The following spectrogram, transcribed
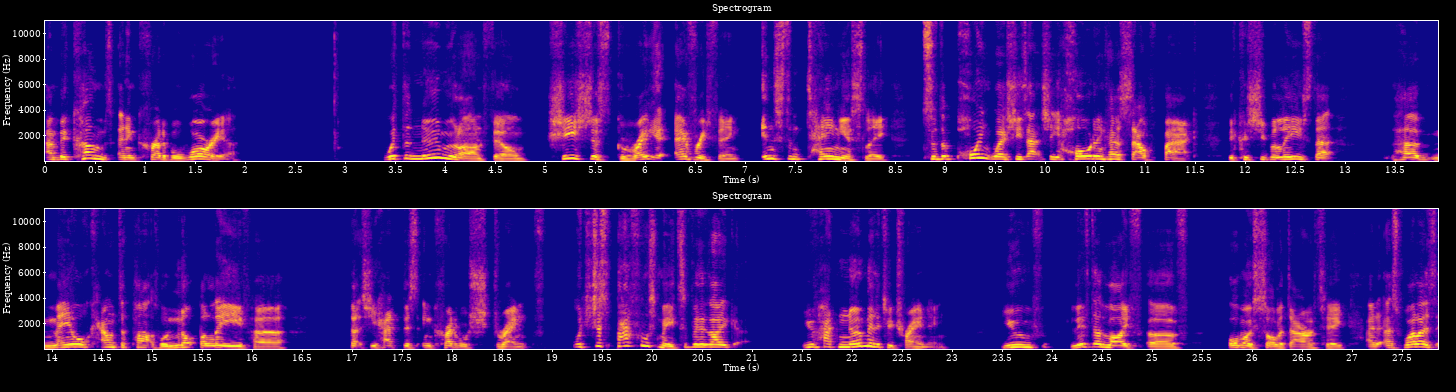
and becomes an incredible warrior. With the new Mulan film, she's just great at everything instantaneously to the point where she's actually holding herself back because she believes that her male counterparts will not believe her that she had this incredible strength, which just baffles me to be like, you've had no military training. You've lived a life of almost solidarity. And as well as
